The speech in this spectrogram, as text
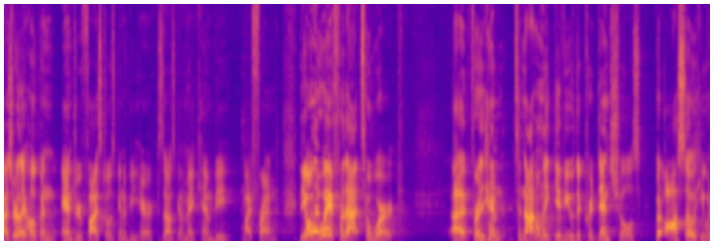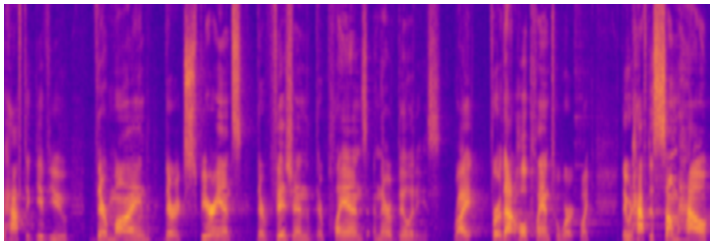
I was really hoping Andrew Feistel was going to be here because I was going to make him be my friend. The only way for that to work, uh, for him to not only give you the credentials, but also he would have to give you their mind, their experience, their vision, their plans, and their abilities, right? For that whole plan to work. Like, They would have to somehow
